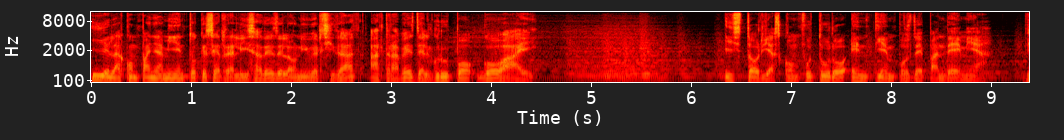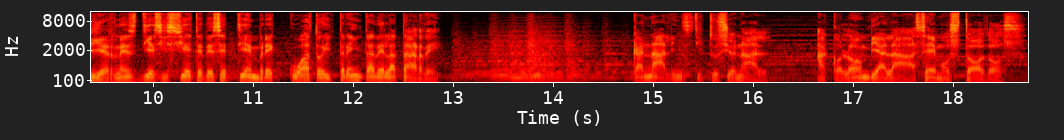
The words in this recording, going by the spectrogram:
y el acompañamiento que se realiza desde la universidad a través del grupo GOAI. Historias con futuro en tiempos de pandemia. Viernes 17 de septiembre, 4 y 30 de la tarde. Canal Institucional. A Colombia la hacemos todos.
